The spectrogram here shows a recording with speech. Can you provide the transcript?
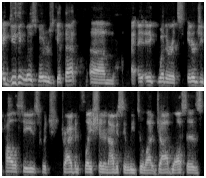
I do think most voters get that. Um, I, I think whether it's energy policies, which drive inflation and obviously lead to a lot of job losses,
